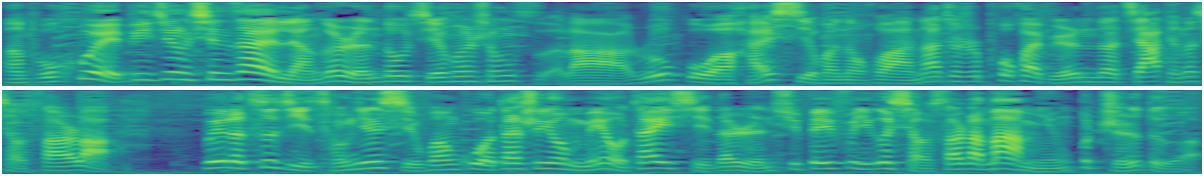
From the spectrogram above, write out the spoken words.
嗯，不会，毕竟现在两个人都结婚生子了。如果还喜欢的话，那就是破坏别人的家庭的小三儿了。为了自己曾经喜欢过，但是又没有在一起的人去背负一个小三儿的骂名，不值得。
